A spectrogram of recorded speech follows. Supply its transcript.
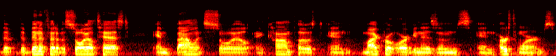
the, the benefit of a soil test and balanced soil and compost and microorganisms and earthworms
